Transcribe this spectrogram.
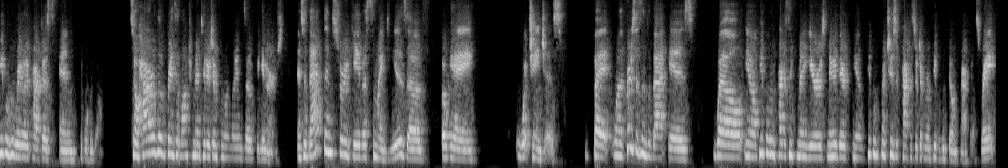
people who regularly practice and people who don't? So, how are the brains of long term meditators different from the brains of beginners? And so that then sort of gave us some ideas of, okay, what changes? But one of the criticisms of that is well, you know, people who've been practicing for many years, maybe they're, you know, people who choose to practice are different from people who don't practice, right?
